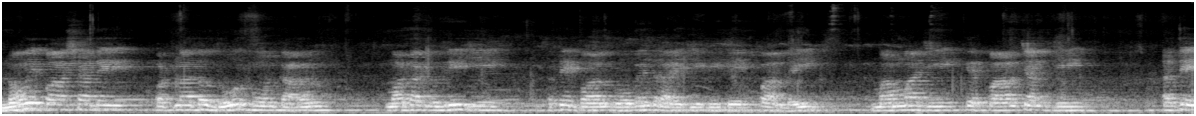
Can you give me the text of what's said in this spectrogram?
ਨੌਵੇਂ ਪਾਤਸ਼ਾਹ ਦੇ ਪਟਨਾ ਤੋਂ ਦੂਰ ਹੋਣ ਕਾਰਨ ਮਾਤਾ ਗੁਜਰੀ ਜੀ ਅਤੇ ਬਾਲ ਗੋਬਿੰਦ ਰਾਏ ਜੀ ਦੀ ਦੇਖਭਾਲ ਲਈ ਮਾਮਾ ਜੀ, ਕਿਰਪਾਲ ਚੰਦ ਜੀ ਅਤੇ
